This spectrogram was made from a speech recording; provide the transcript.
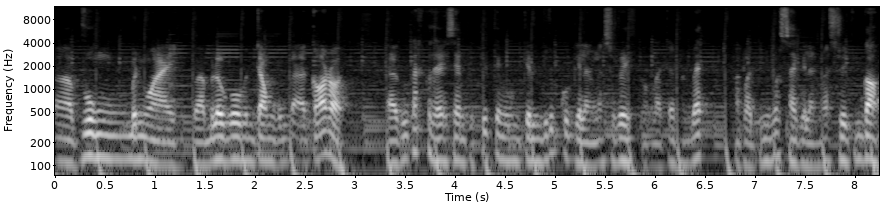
à, vuông bên ngoài và logo bên trong cũng đã có rồi. À, quý khách có thể xem trực tiếp trên kênh youtube của kỳ lân luxury hoặc là trên fanpage hoặc là trên website kỳ lân luxury.com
